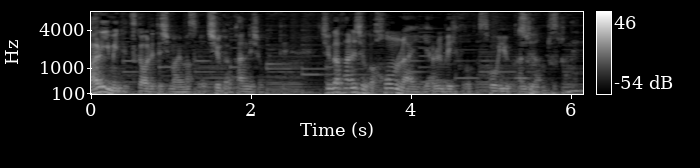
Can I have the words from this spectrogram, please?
悪い意味で使われてしまいますけど中華管理職って。中華管理職が本来やるべきことがそういう感じなんですかね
